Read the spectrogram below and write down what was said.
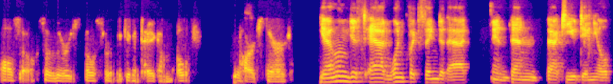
also. So there's both sort of a give and take on both parts there. Yeah, let me just add one quick thing to that, and then back to you, Daniel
